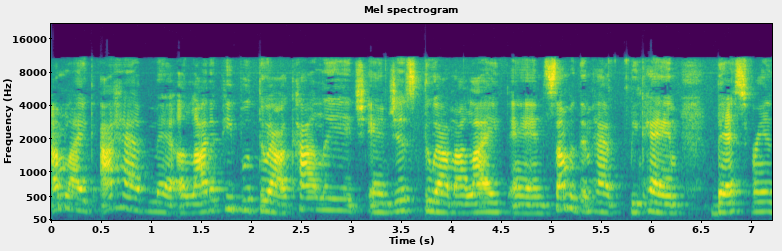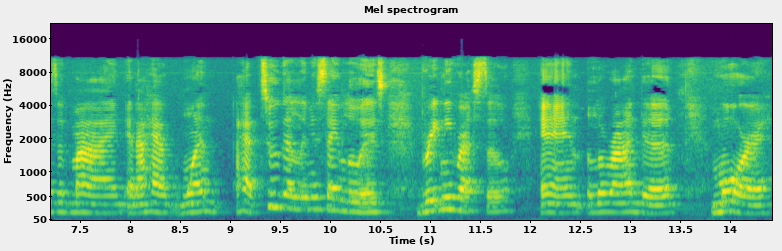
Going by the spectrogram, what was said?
I'm like, I have met a lot of people throughout college and just throughout my life, and some of them have became best friends of mine. And I have one, I have two that live in St. Louis, Brittany Russell and LaRonda Moore.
